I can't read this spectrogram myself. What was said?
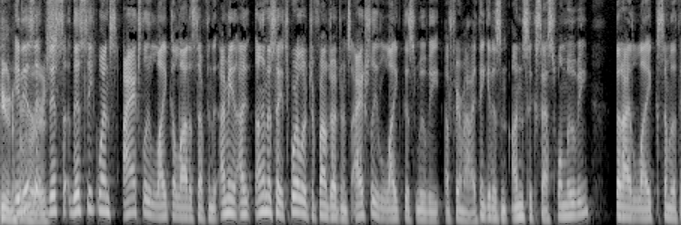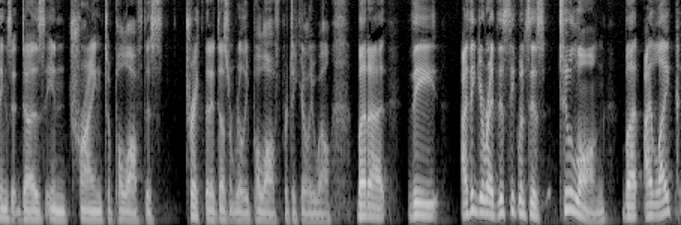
universe? It is a, this this sequence. I actually like a lot of stuff in. The, I mean, I, I'm going to say spoiler to Final Judgments. I actually like this movie a fair amount. I think it is an unsuccessful movie, but I like some of the things it does in trying to pull off this trick that it doesn't really pull off particularly well. But uh, the I think you're right. This sequence is too long, but I like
